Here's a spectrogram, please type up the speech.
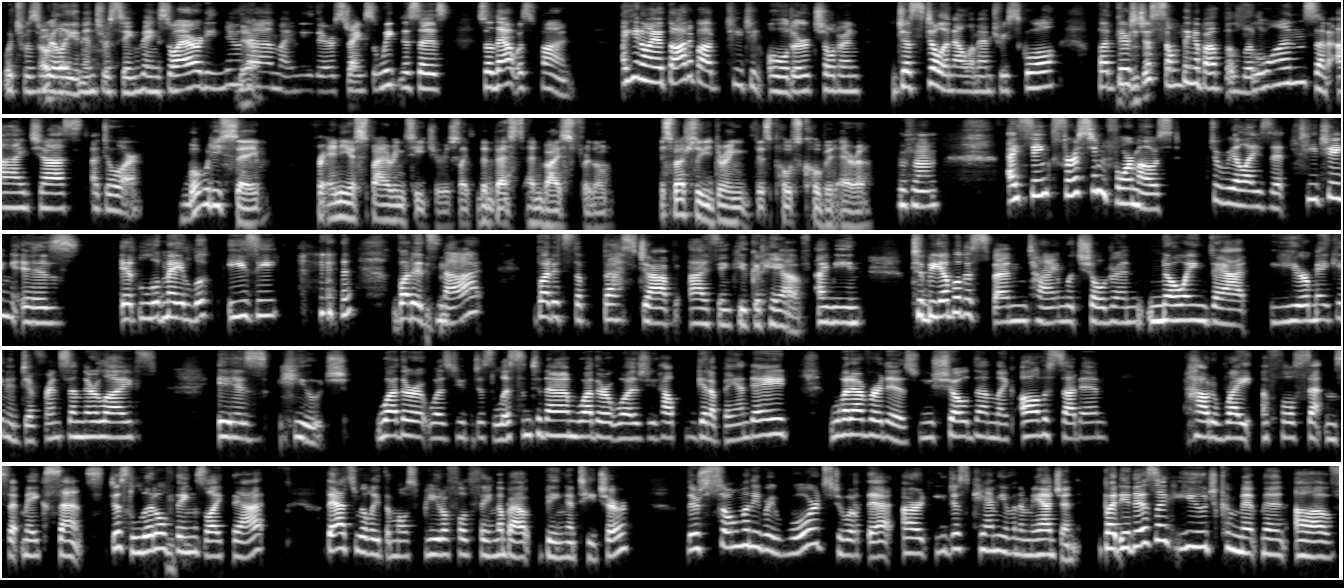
which was okay. really an interesting thing. So I already knew yeah. them, I knew their strengths and weaknesses. So that was fun I, you know, I had thought about teaching older children just still in elementary school, but there's mm-hmm. just something about the little ones that I just adore. What would you say for any aspiring teachers, like the best advice for them, especially during this post COVID era? Mm-hmm. I think first and foremost, to realize that teaching is, it may look easy, but it's mm-hmm. not. But it's the best job I think you could have. I mean, to be able to spend time with children knowing that you're making a difference in their life is huge whether it was you just listened to them whether it was you helped them get a band-aid whatever it is you showed them like all of a sudden how to write a full sentence that makes sense just little mm-hmm. things like that that's really the most beautiful thing about being a teacher there's so many rewards to it that are you just can't even imagine but it is a huge commitment of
